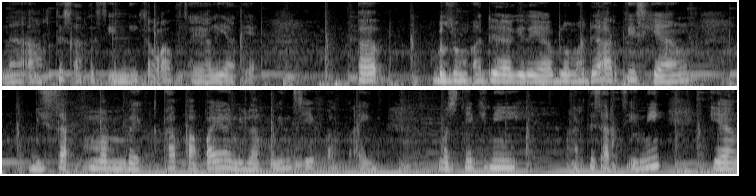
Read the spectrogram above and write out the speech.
Nah artis-artis ini kalau saya lihat ya uh, belum ada gitu ya belum ada artis yang bisa membackup apa yang dilakuin si Fatime maksudnya gini artis-artis ini yang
